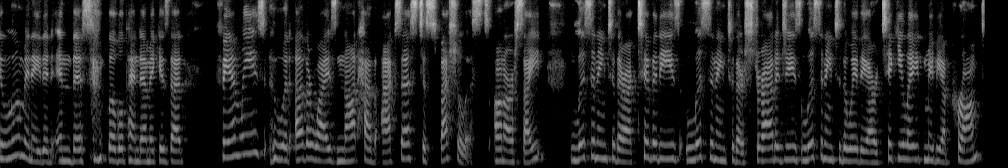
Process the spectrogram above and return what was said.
illuminated in this global pandemic is that families who would otherwise not have access to specialists on our site, listening to their activities, listening to their strategies, listening to the way they articulate maybe a prompt,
